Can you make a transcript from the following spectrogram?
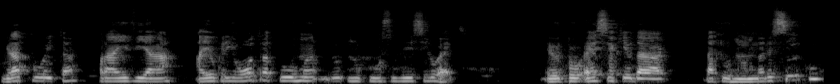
gratuita para enviar. Aí eu crio outra turma do, no curso de Silhouette. Eu tô, esse aqui é o da, da turma número 5.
